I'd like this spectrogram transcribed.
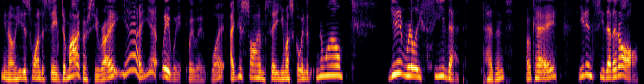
you know, he just wanted to save democracy, right? Yeah, yeah. Wait, wait, wait, wait. What? I just saw him say you must go into. The- no, well, you didn't really see that, peasant. Okay, you didn't see that at all.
